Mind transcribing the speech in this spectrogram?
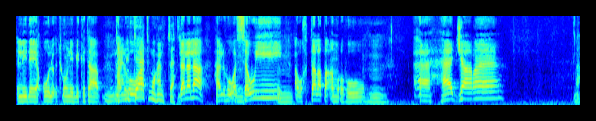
اللي دا يقول ائتوني بكتاب. هل يعني هو انتهت مهمته. لا لا لا. هل هو سوي أو اختلط أمره؟ أهجر. نعم.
